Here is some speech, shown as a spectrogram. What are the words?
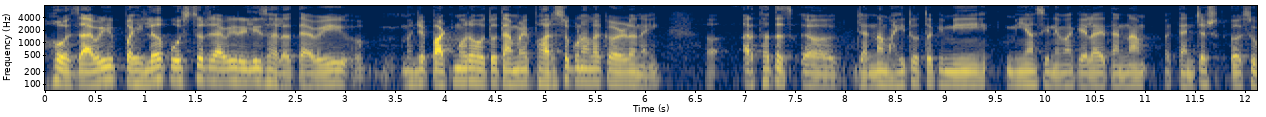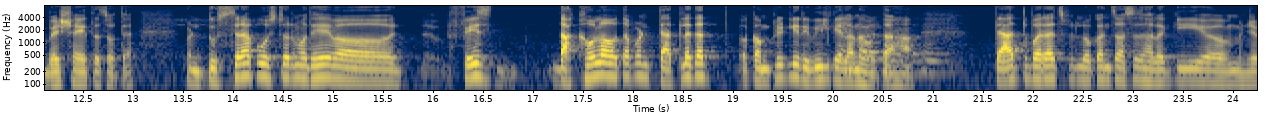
हो ज्यावेळी पहिलं पोस्टर ज्यावेळी रिलीज झालं त्यावेळी म्हणजे पाठमोरं होतो त्यामुळे फारसं कुणाला कळलं नाही. अर्थातच ज्यांना माहीत होतं की मी मी हा सिनेमा केला आहे त्यांना त्यांच्या शुभेच्छा येतच होत्या. पण दुसऱ्या पोस्टरमध्ये फेस दाखवला होता पण त्यातल्या त्यात कम्प्लिटली रिव्हील केला नव्हता हां. त्यात बऱ्याच लोकांचं असं झालं की म्हणजे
